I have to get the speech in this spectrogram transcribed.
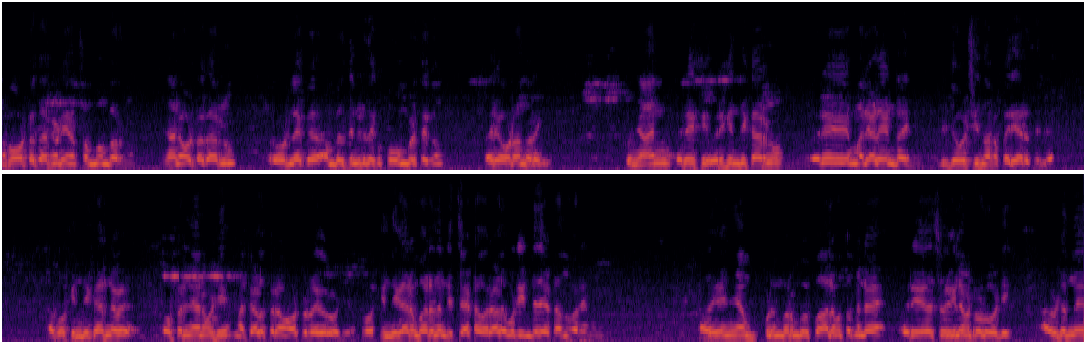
അപ്പോൾ ഓട്ടോക്കാരനോട് ഞാൻ സംഭവം പറഞ്ഞു. ഞാൻ ഓട്ടോക്കാരനും റോഡിലേക്ക് അമ്പലത്തിന്റെ അടുത്തേക്ക് പോകുമ്പോഴത്തേക്കും അവർ ഓടാൻ തുടങ്ങി. അപ്പോൾ ഞാൻ ഒരു ഒരു ഹിന്ദിക്കാരനും ഒരു മലയാളി ഉണ്ടായിരുന്നു. ജോഷി എന്ന് പറഞ്ഞ പരിഹാരത്തില്ല അപ്പോൾ ഹിന്ദിക്കാരന്റെ ഒപ്പം ഞാൻ ഓടി മറ്റാളപ്പുറം ഓട്ടോ ഡ്രൈവർ ഓടി. അപ്പോൾ ഹിന്ദിക്കാരൻ പറയുന്നുണ്ട് ചേട്ടാ ഒരാൾ കൂടി ഉണ്ട് ചേട്ടാ എന്ന് പറയുന്നുണ്ട്. അത് കഴിഞ്ഞ് ഞാൻ പുളിമ്പറമ്പ് പാലമുത്തപ്പന്റെ ഒരു ഏകദേശം ഒരു കിലോമീറ്ററോളം ഓടി. അവിടുന്ന്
